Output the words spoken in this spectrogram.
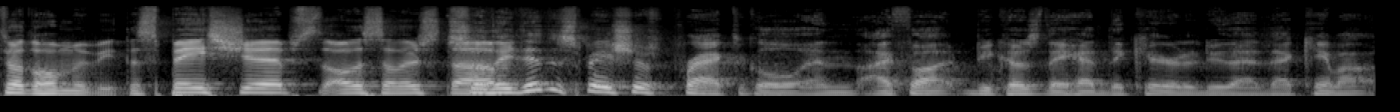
throughout the whole movie, the spaceships, all this other stuff. So they did the spaceships practical, and I thought because they had the care to do that, that came out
